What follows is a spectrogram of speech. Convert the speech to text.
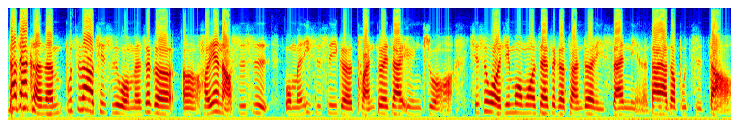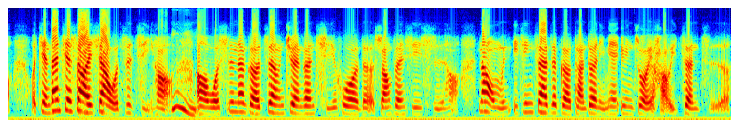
大家可能不知道，其实我们这个呃何燕老师是。我们一直是一个团队在运作哦。其实我已经默默在这个团队里三年了，大家都不知道。我简单介绍一下我自己哈。嗯。哦，我是那个证券跟期货的双分析师哈。那我们已经在这个团队里面运作有好一阵子了。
